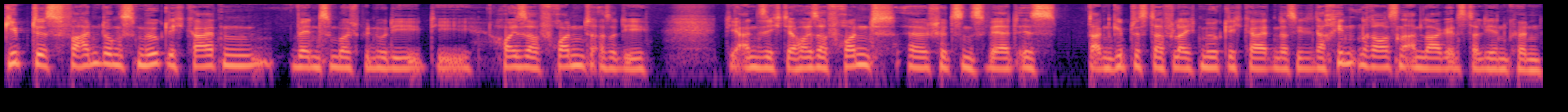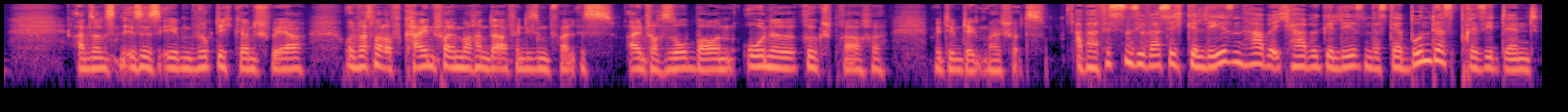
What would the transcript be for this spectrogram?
gibt es Verhandlungsmöglichkeiten, wenn zum Beispiel nur die, die Häuserfront, also die, die Ansicht der Häuserfront äh, schützenswert ist, dann gibt es da vielleicht Möglichkeiten, dass sie nach hinten raus eine Anlage installieren können. Ansonsten ist es eben wirklich ganz schwer. Und was man auf keinen Fall machen darf in diesem Fall, ist einfach so bauen, ohne Rücksprache mit dem Denkmalschutz. Aber wissen Sie, was ich gelesen habe? Ich habe gelesen, dass der Bundespräsident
